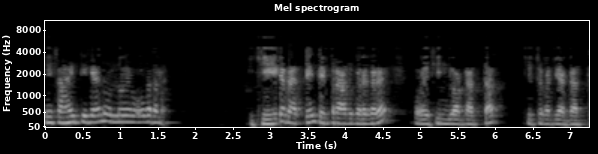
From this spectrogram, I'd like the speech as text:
මේ සාහිත්‍ය කියන්නේ ඔන්න ඔය ඕක තමයි. එක එක පැත්තෙන් ටෙම්පරාදු කර කර ඔය සින්දුවක් ගත්තත්, චිත්‍රපටියක් ගත්තත්,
